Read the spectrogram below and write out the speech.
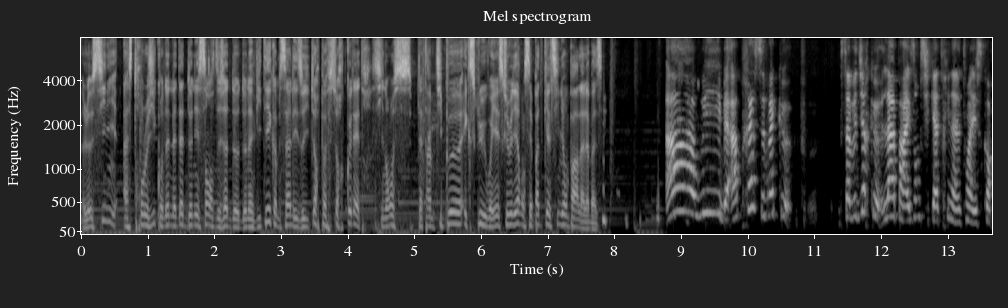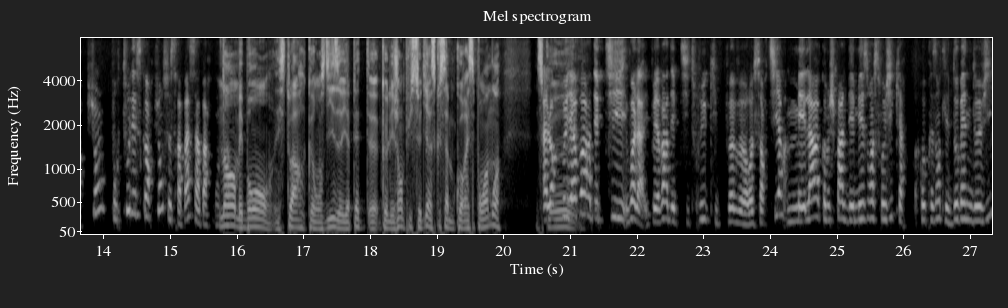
le signe astrologique. On donne la date de naissance déjà de, l'invité comme ça les auditeurs peuvent se reconnaître. Sinon c'est peut-être un petit peu exclu. Vous voyez ce que je veux dire? On sait pas de quel signe on parle à la base ah oui mais après c'est vrai que ça veut dire que là, par exemple, si Catherine, admettons, elle est scorpion, pour tous les scorpions, ce sera pas ça, par contre. Non, mais bon, histoire qu'on se dise, il y a peut-être euh, que les gens puissent se dire, est-ce que ça me correspond à moi? Alors, que- il peut y avoir des petits, voilà, il peut y avoir des petits trucs qui peuvent euh, ressortir, mais là, comme je parle des maisons astrologiques qui représentent les domaines de vie,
